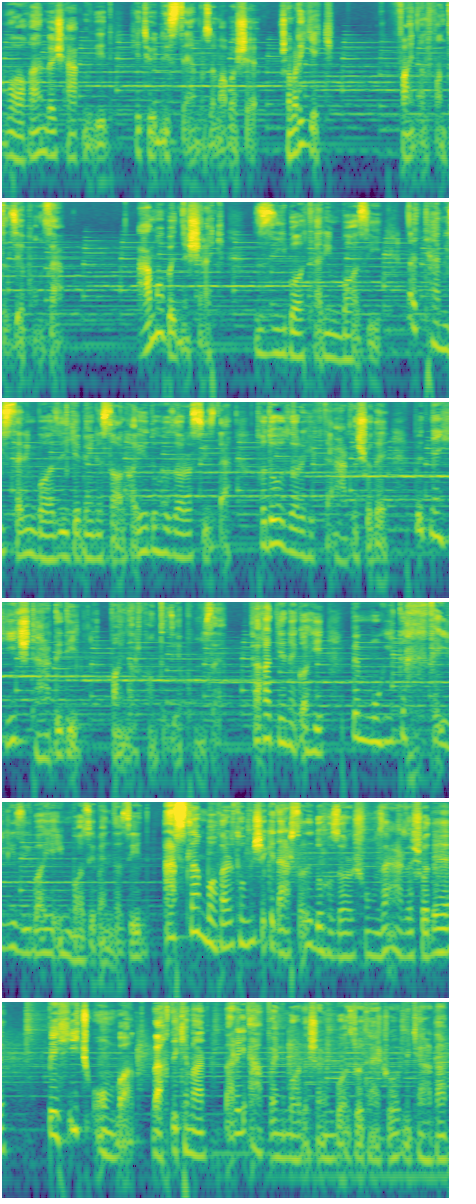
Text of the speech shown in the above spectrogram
واقعا بهش حق می‌دید که توی لیست امروز ما باشه. شماره یک فاینال فانتزی 15 اما بدون شک زیباترین بازی و تمیزترین بازی که بین سالهای 2013 تا 2017 عرضه شده بدون هیچ تردیدی فاینال فانتزی 15 فقط یه نگاهی به محیط خیلی زیبای این بازی بندازید. اصلا باورتون میشه که در سال 2016 عرضه شده به هیچ عنوان. وقتی که من برای اولین بار داشتم این بازی رو تجربه می‌کردم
